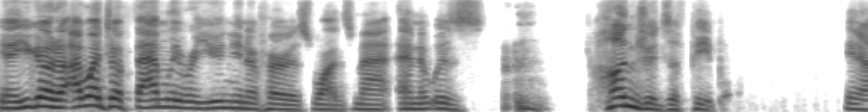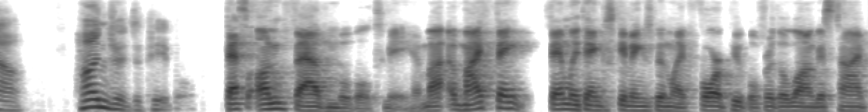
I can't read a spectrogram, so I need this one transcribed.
you know, you go to, I went to a family reunion of hers once, Matt, and it was hundreds of people, you know, hundreds of people. That's unfathomable to me. My, my family Thanksgiving has been like four people for the longest time.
